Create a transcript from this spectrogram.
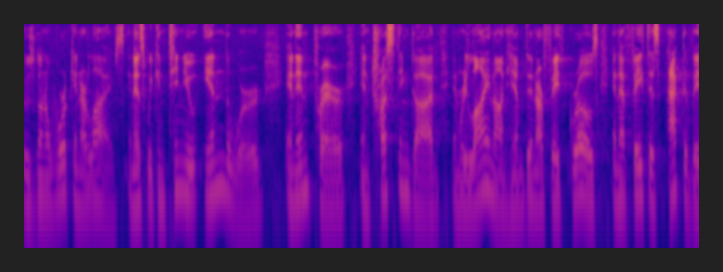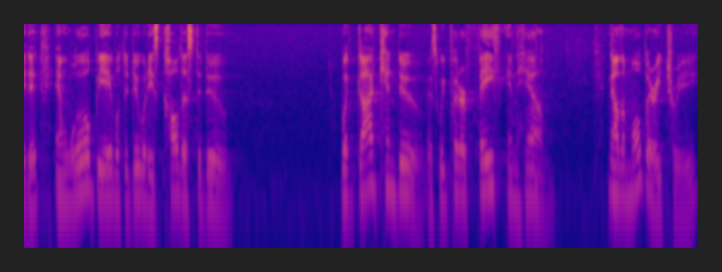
who's going to work in our lives. And as we continue in the Word and in prayer and trusting God and relying on Him, then our faith grows and that faith is activated and we'll be able to do what He's called us to do. What God can do as we put our faith in Him. Now, the mulberry tree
